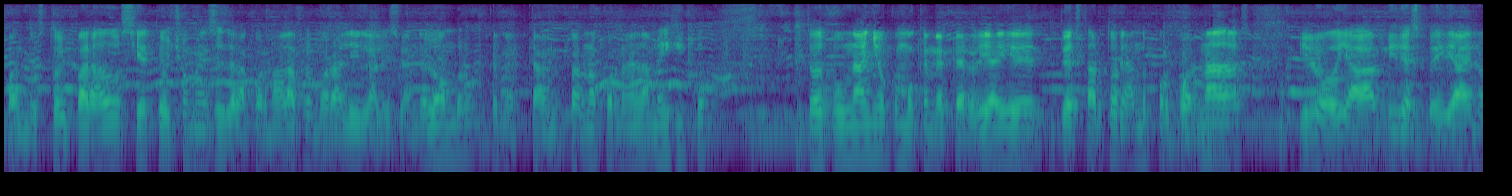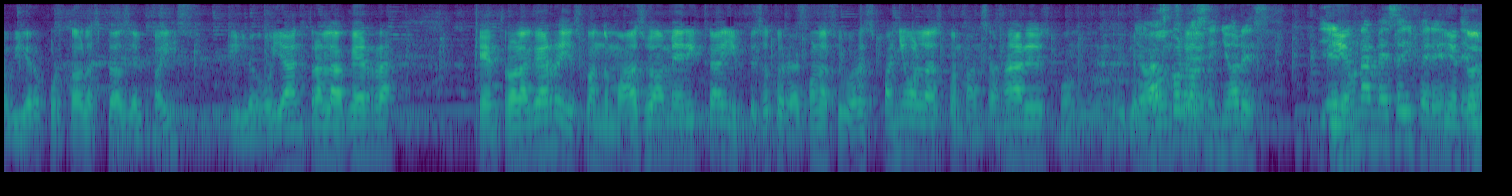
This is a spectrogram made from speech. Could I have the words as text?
cuando estoy parado 7, 8 meses de la cornada femoral y la lesión del hombro, que me también me pegaron una cornada en la México. Entonces fue un año como que me perdí ahí de, de estar toreando por cornadas y luego ya mi despedida de novillero por todas las plazas del país. Y luego ya entra la guerra que entró a la guerra y es cuando me voy a Sudamérica y empiezo a torear con las figuras españolas, con Manzanares, con Enrique Te vas Ponce. con los señores. Y en en- una mesa diferente. Y entonces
